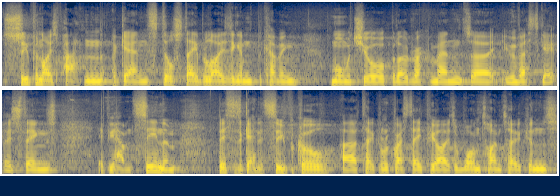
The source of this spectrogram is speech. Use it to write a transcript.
Super nice pattern, again, still stabilizing and becoming more mature, but I would recommend uh, you investigate those things if you haven't seen them. This is, again, it's super cool. Uh, token request APIs are one-time tokens.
